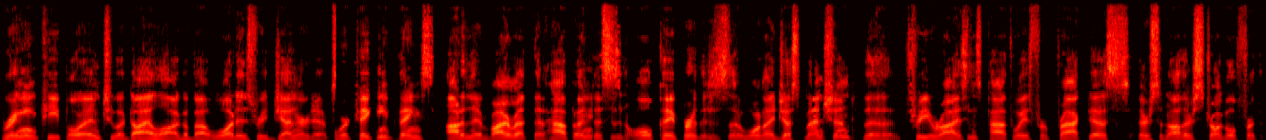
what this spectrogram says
bringing people into a dialogue about what is regenerative. We're taking things out of the environment that happen. This is an old paper. This is the one I just mentioned, the three horizons pathways for practice. There's another struggle for the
